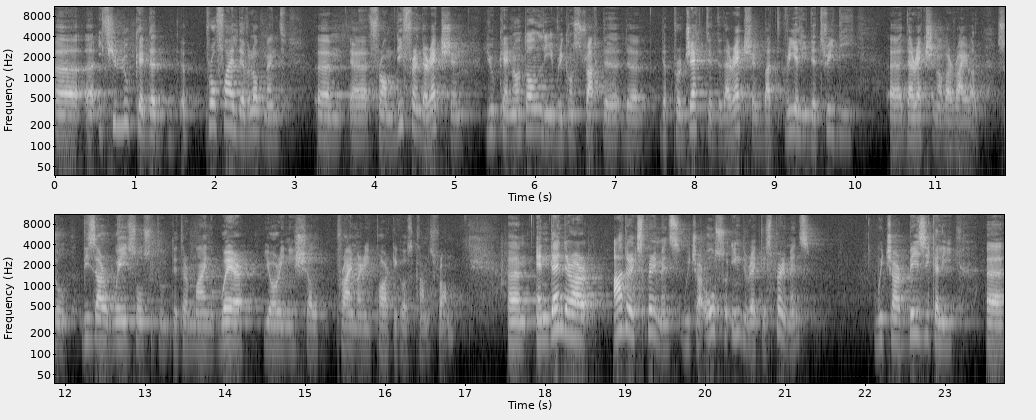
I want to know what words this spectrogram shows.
if you look at the, profile development um, uh, from different direction, you can not only reconstruct the, the, the projected direction, but really the 3D uh, direction of arrival. So these are ways also to determine where your initial primary particles comes from. Um, and then there are other experiments, which are also indirect experiments, which are basically uh,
